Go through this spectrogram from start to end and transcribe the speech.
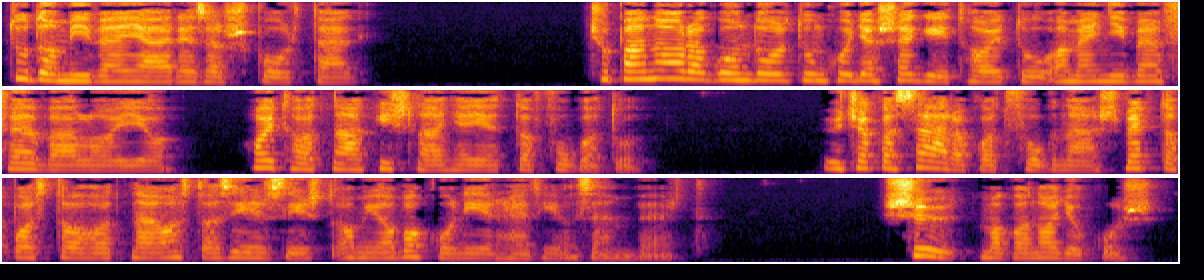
Tudom, mivel jár ez a sportág. Csupán arra gondoltunk, hogy a segédhajtó, amennyiben felvállalja, hajthatná a kislány helyett a fogatot. Ő csak a szárakat fogná, s megtapasztalhatná azt az érzést, ami a vakon érheti az embert. Sőt, maga nagyokos.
